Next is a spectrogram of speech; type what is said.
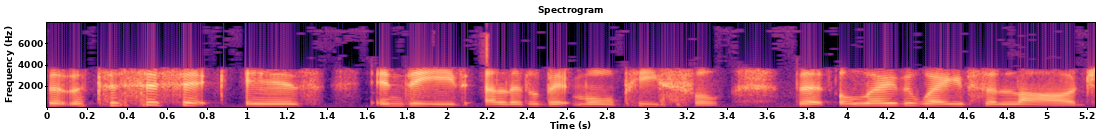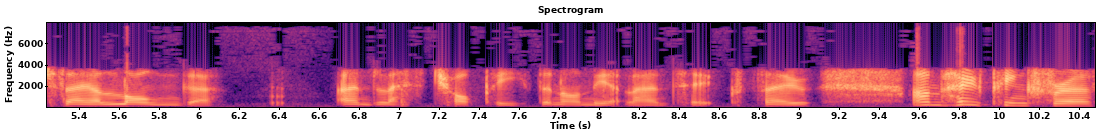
that the Pacific is indeed a little bit more peaceful. That although the waves are large, they are longer and less choppy than on the Atlantic. So I'm hoping for a,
